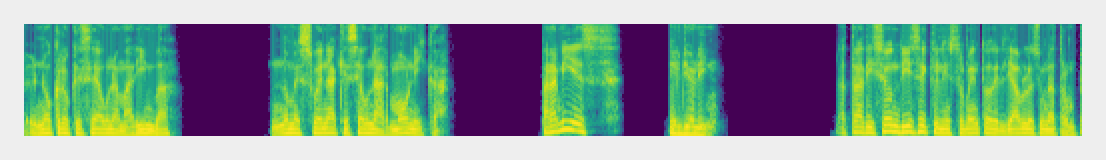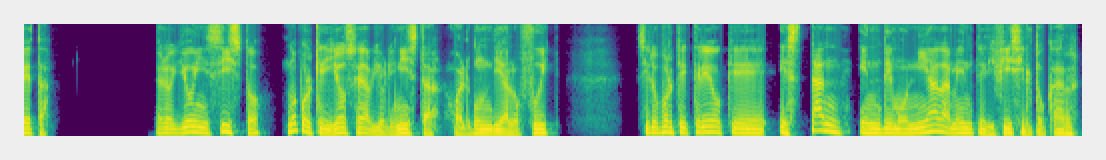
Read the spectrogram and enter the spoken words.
no creo que sea una marimba, no me suena que sea una armónica. Para mí es el violín. La tradición dice que el instrumento del diablo es una trompeta, pero yo insisto, no porque yo sea violinista o algún día lo fui, sino porque creo que es tan endemoniadamente difícil tocar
